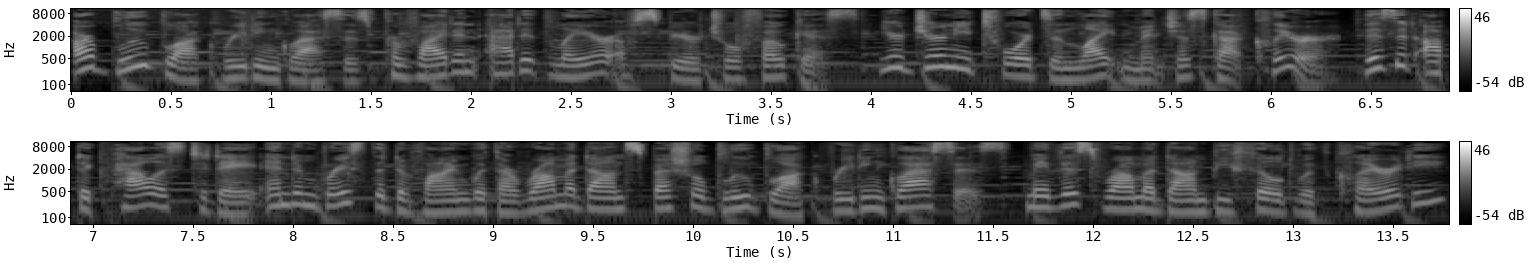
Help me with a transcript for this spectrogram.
our Blue Block reading glasses provide an added layer of spiritual focus. Your journey towards enlightenment just got clearer. Visit Optic Palace today and embrace the divine with our Ramadan special Blue Block reading glasses. May this Ramadan be filled with clarity,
